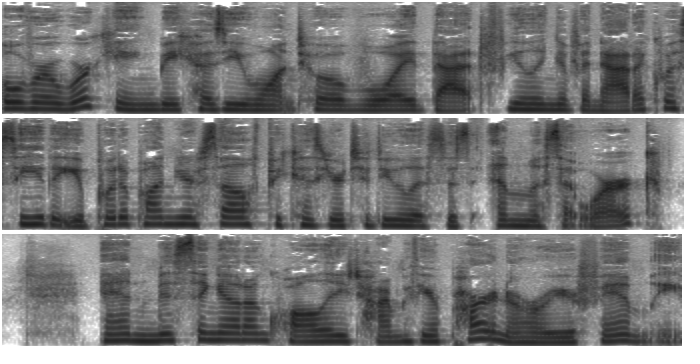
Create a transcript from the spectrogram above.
overworking because you want to avoid that feeling of inadequacy that you put upon yourself because your to do list is endless at work, and missing out on quality time with your partner or your family.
